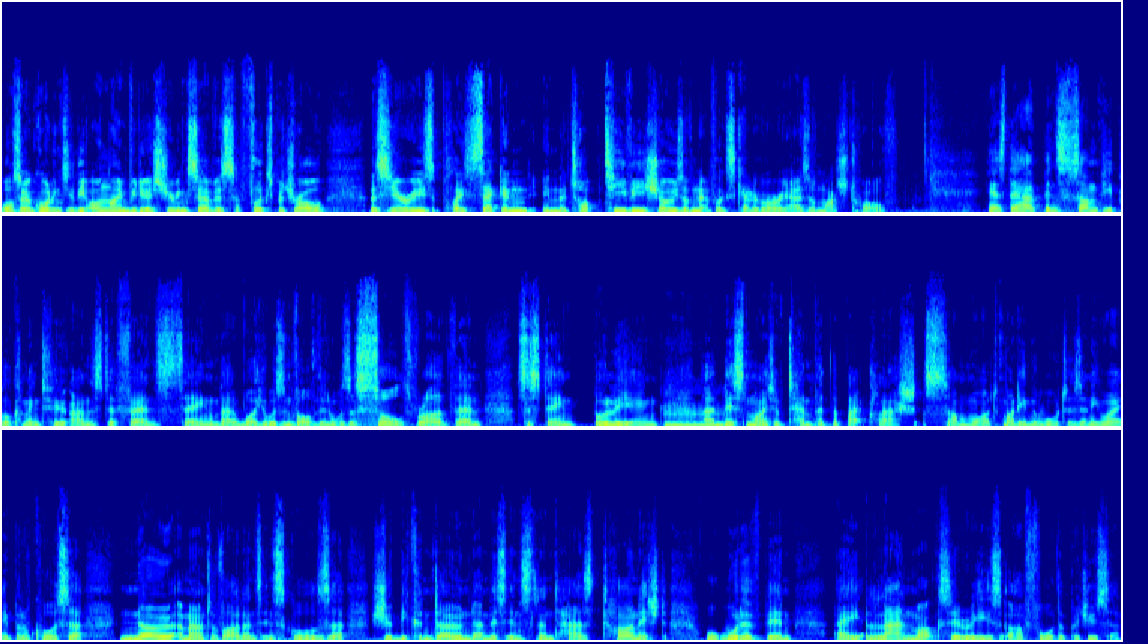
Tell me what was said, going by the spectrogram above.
Also, according to the online video streaming service FlixPatrol, the series placed second in the top TV shows of Netflix category as of March 12th. Yes, there have been some people coming to Ahn's defense saying that what he was involved in was assault rather than sustained bullying. Uh, this might have tempered the backlash somewhat, muddying the waters anyway. But of course, uh, no amount of violence in schools uh, should be condoned, and this incident has tarnished what would have been a landmark series uh, for the producer.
